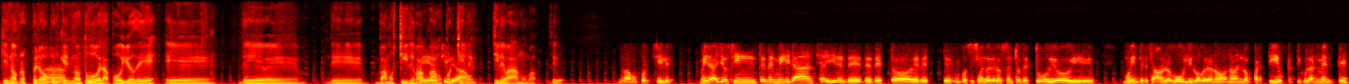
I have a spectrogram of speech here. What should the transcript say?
que no prosperó ah. porque no tuvo el apoyo de, eh, de, de Vamos Chile, vamos por Chile. Chile vamos, vamos, vamos por Chile. Mira, yo sin tener militancia y desde, desde esto, desde, mi posición desde los centros de estudio y muy interesado en lo público, pero no, no en los partidos particularmente,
